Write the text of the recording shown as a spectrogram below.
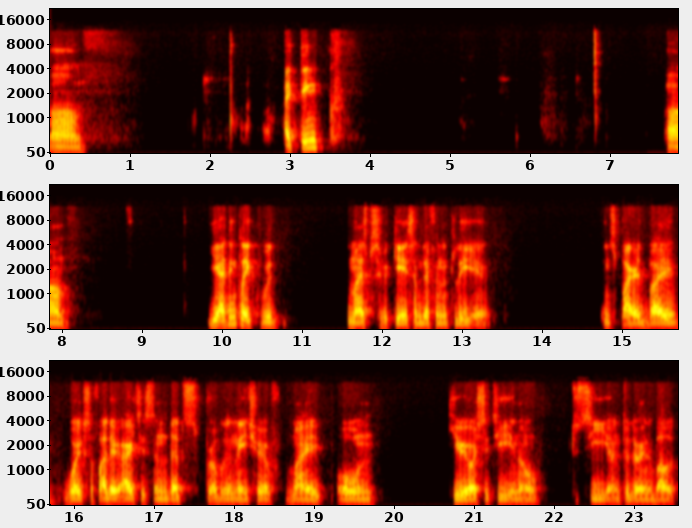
Um, I think um, yeah, I think like with my specific case, I'm definitely inspired by works of other artists, and that's probably the nature of my own curiosity, you know, to see and to learn about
